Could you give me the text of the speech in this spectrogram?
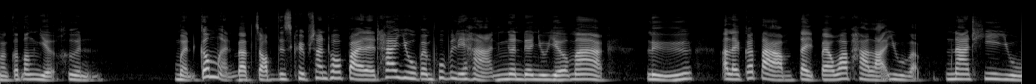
มันก็ต้องเยอะขึ้น เหมือนก็เหมือนแบบ job description ทั่วไปเลยถ้ายูเป็นผู้บริหารเงินเดือนยูเยอะมาก หรืออะไรก็ตาม แต่แปลว่าภาระอยู่แบบหน้าที่อยู่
